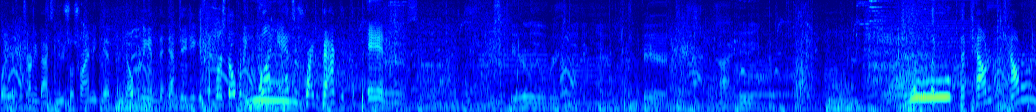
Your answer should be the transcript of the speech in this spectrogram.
players returning back to neutral, trying to get an opening, and the MJG gets the first opening, but answers right back with the pin. Yes, uh, just barely overextending there with the fair, not hitting. Ooh, the counter, countering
